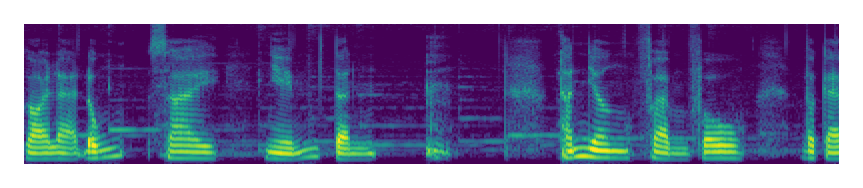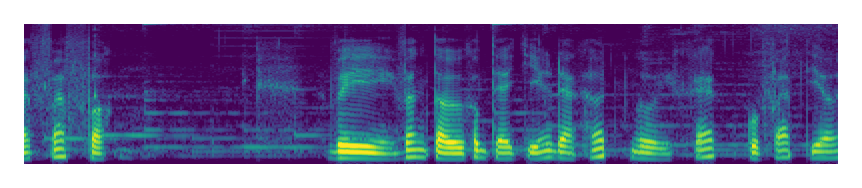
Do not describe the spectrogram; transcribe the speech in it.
gọi là đúng, sai, nhiễm, tịnh, thánh nhân, phàm phu và cả Pháp Phật. Vì văn tự không thể diễn đạt hết người khác của Pháp giới,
